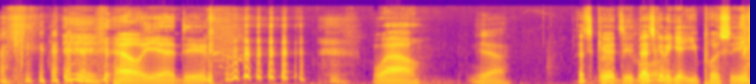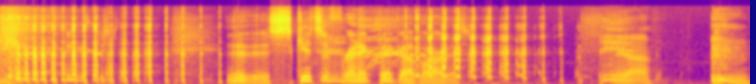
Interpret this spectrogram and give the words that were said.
Hell yeah, dude. wow. Yeah. That's good, That's dude. That's gonna get you pussy. The, the schizophrenic pickup artist. yeah. um,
